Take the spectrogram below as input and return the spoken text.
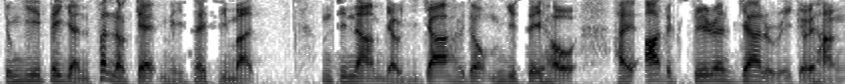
容易被人忽略嘅微細事物。咁展覽由而家去到五月四號喺 Art Experience Gallery 舉行。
